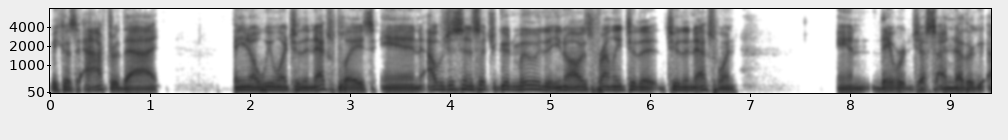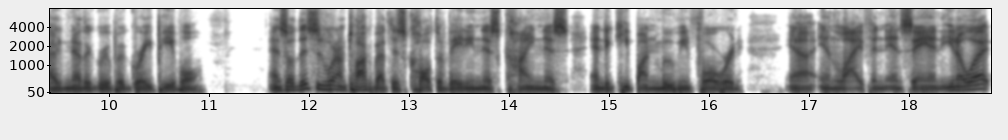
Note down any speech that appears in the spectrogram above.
Because after that, you know, we went to the next place and I was just in such a good mood that, you know, I was friendly to the, to the next one. And they were just another, another group of great people and so this is what I'm talking about this cultivating this kindness and to keep on moving forward uh, in life and, and saying, you know what?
